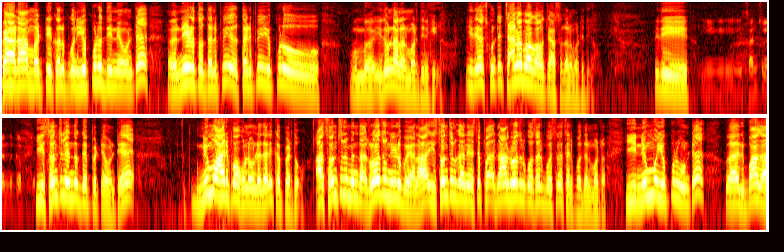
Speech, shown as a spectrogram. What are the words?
పేడ మట్టి కలుపుకొని ఎప్పుడు దీన్ని ఉంటే నీళ్ళతో తలిపి తడిపి ఎప్పుడు ఇది ఉండాలన్నమాట దీనికి. ఇది వేసుకుంటే చాలా బాగా చేస్తుంది అనమాట ఇది. ఇది ఈ సంచులు ఎందుకు కప్పెట్టామంటే నిమ్మ ఆరిపోకుండా ఉండేదాన్ని కప్పెడతాం ఆ సంచుల మీద రోజు నీళ్ళు పోయాలా? ఈ సంచులు కానీ వేస్తే నాలుగు రోజులకు ఒకసారి పోసినా సరిపోద్ది అనమాట ఈ నిమ్మ ఎప్పుడు ఉంటే అది బాగా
